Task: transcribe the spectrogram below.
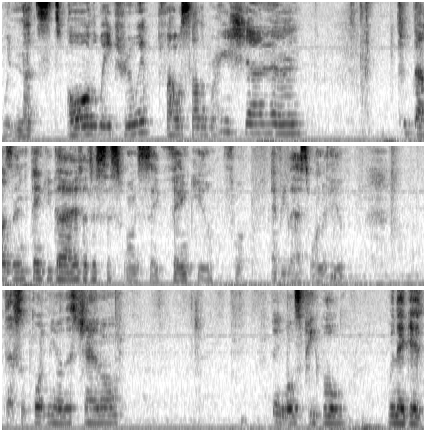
with nuts all the way through it for our celebration. 2000. Thank you guys. I just, just want to say thank you for every last one of you that support me on this channel. I think most people, when they get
